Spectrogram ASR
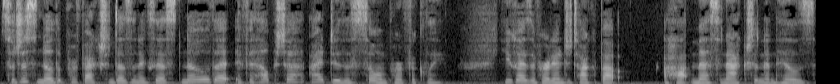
So just know that perfection doesn't exist. Know that if it helps you, I do this so imperfectly. You guys have heard Andrew talk about hot mess in action and his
